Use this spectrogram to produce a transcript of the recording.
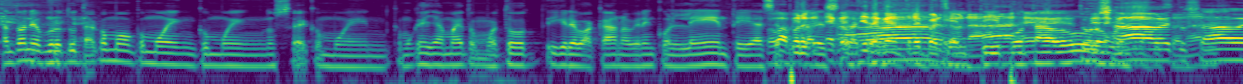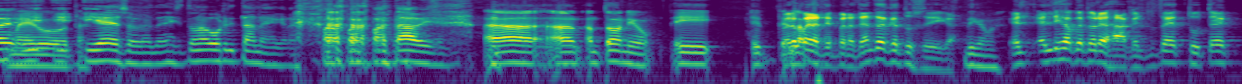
Antonio, pero tú estás como, como en, como en, no sé, como en, ¿cómo que se llama esto? Como estos tigres bacanos, vienen con lentes y hacen Papá, pero es que tiene que entrar el tipo está duro, Tú sabes, tú sabes. Me y- gusta. Y, y eso, que necesito una gorrita negra para estar bien. Ah, ah, Antonio, eh, Pero la- espérate, espérate, antes de que tú sigas. Dígame. Él, él dijo que tú eres hacker. Tú te, tú te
